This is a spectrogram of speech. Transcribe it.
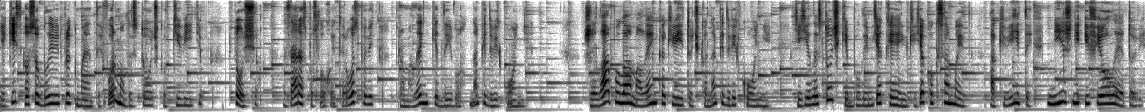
якісь особливі прикмети, форму листочків, квітів тощо. Зараз послухайте розповідь про маленьке диво на підвіконні. Жила була маленька квіточка на підвіконні. Її листочки були м'якенькі, як оксамит, а квіти ніжні і фіолетові.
